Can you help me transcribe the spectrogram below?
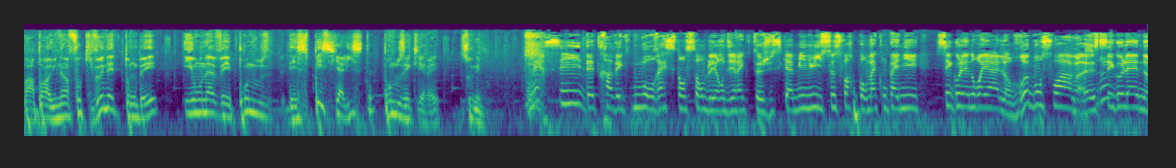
par rapport à une info qui venait de tomber et on avait pour nous des spécialistes pour nous éclairer. Souvenez-vous. Merci d'être avec nous. On reste ensemble et en direct jusqu'à minuit ce soir pour m'accompagner. Ségolène Royal, rebonsoir euh, Ségolène,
